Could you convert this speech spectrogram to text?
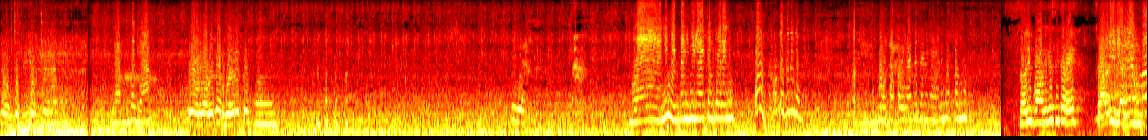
ਯੋ ਵਧੀਆ ਕਿਹੜਾ ਮੈਂ ਤਾਂ ਗਿਆ ਰੋਲ ਵਾਲੇ ਘਟ ਗਿਆ ਵੀਰੇ ਤੇ ਮੈਂ ਨਹੀਂ ਮਿੰਟਾਂ ਵੀ ਲਾਇਕ ਕਰ ਰਹੇ ਨੂੰ ਉਹ ਉਹ ਤਾਂ ਨਹੀਂ ਜਾ ਮੈਂ ਤਾਂ ਪਰ ਲੱਗ ਤੇ ਨਹੀਂ ਆਪਾਂ ਨੂੰ। ਲੋ ਜੀ ਪਹੁੰਚ ਗਏ ਸੀ ਘਰੇ। ਚਾਹ ਪੀਣ ਲੱਗੀ ਮੈਂ।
